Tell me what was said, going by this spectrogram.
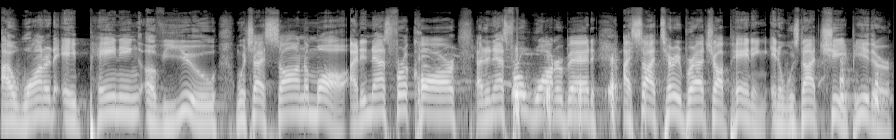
I wanted a painting of you, which I saw in the mall. I didn't ask for a car. I didn't ask for a waterbed. I saw a Terry Bradshaw painting, and it was not cheap cheap either.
